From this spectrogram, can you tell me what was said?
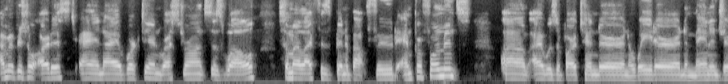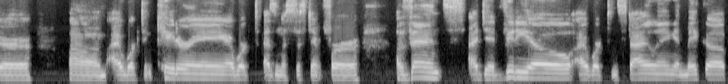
I'm a visual artist and I worked in restaurants as well. So my life has been about food and performance. Um, I was a bartender and a waiter and a manager. Um, I worked in catering. I worked as an assistant for events. I did video. I worked in styling and makeup.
